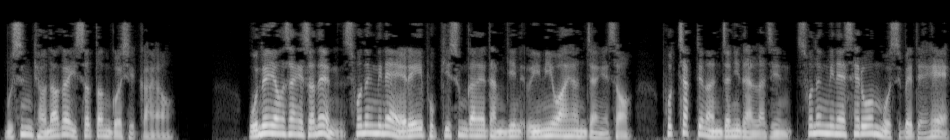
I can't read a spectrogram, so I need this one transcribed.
무슨 변화가 있었던 것일까요? 오늘 영상에서는 손흥민의 LA 복귀 순간에 담긴 의미와 현장에서 포착된 완전히 달라진 손흥민의 새로운 모습에 대해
